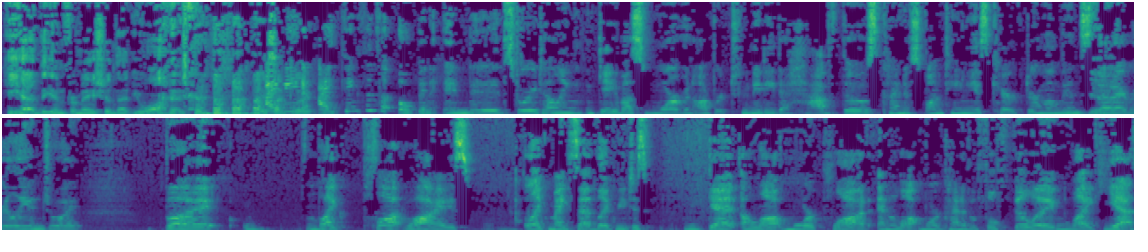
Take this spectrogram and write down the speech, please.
he had the information that you wanted. I mean, I think that the open-ended storytelling gave us more of an opportunity to have those kind of spontaneous character moments that I really enjoy. But like plot-wise, like Mike said, like we just we get a lot more plot and a lot more kind of a fulfilling like yes,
